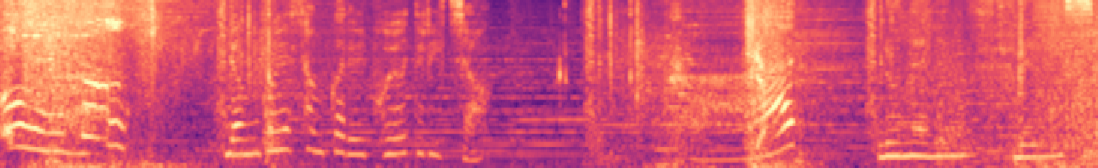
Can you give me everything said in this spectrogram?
어, 연구의 성과를 보여드리죠. 갓! 루나는 내 모습.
